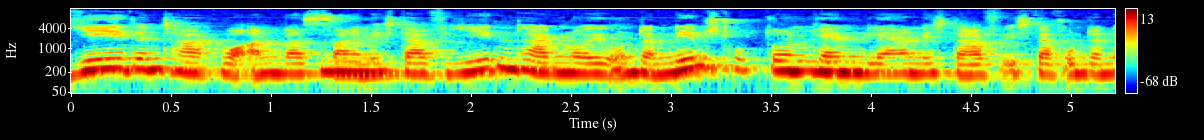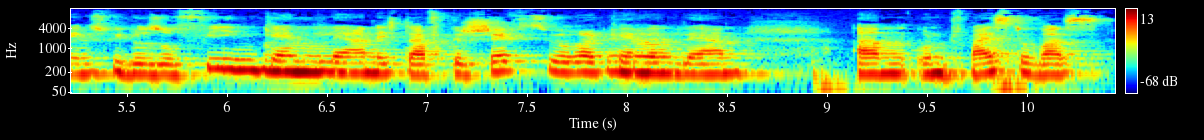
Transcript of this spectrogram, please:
jeden Tag woanders sein. Ich darf jeden Tag neue Unternehmensstrukturen kennenlernen. Ich darf, ich darf Unternehmensphilosophien kennenlernen. Ich darf Geschäftsführer kennenlernen. Ähm, und weißt du was?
